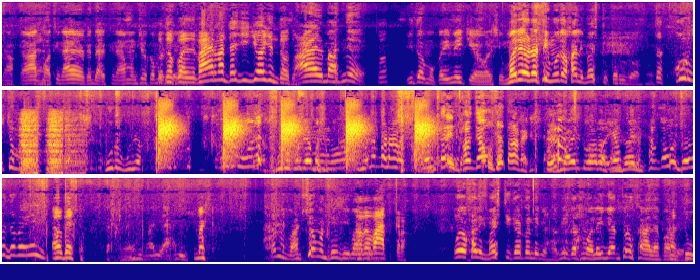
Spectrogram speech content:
ના, હાથમાંથી ના આવ્યો કદાચથી આમને શું ખબર વાયરમાં ટચી ગયો છે ને તો વાયરમાં ને? ઈ તો હું કરી નહીં છે વર્ષે મર્યો નથી હું તો ખાલી મસ્તી કરી છું. કુડું છે થઈ હવે વાત. વાત કરો. હું ખાલી મસ્તી કરતો ને હકીકતમાં લઈ લે થોડું ખાલે પણ તું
